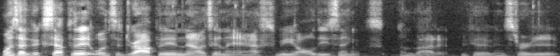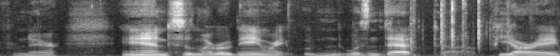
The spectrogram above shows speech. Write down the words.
Once I've accepted it, once I drop it in, now it's going to ask me all these things about it because I've inserted it from there. And so my road name, right, wasn't that uh, PRA?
